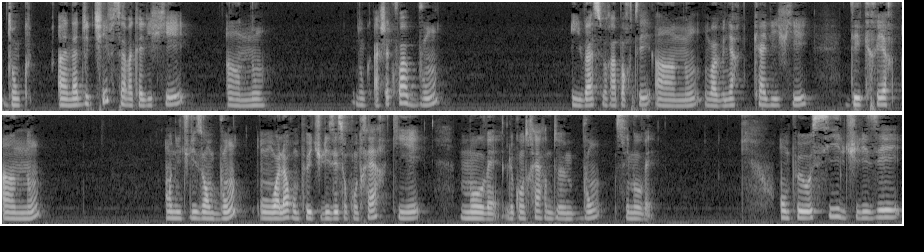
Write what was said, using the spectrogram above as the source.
Donc, un adjectif, ça va qualifier un nom. Donc, à chaque fois, bon, il va se rapporter à un nom. On va venir qualifier, décrire un nom en utilisant bon, ou alors on peut utiliser son contraire qui est mauvais. Le contraire de bon, c'est mauvais. On peut aussi l'utiliser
